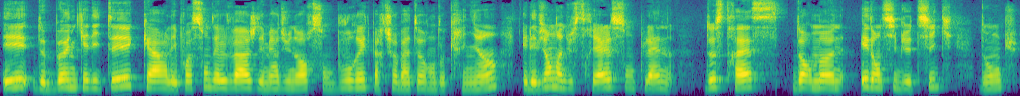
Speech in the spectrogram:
et de bonne qualité car les poissons d'élevage des mers du Nord sont bourrés de perturbateurs endocriniens et les viandes industrielles sont pleines de stress, d'hormones et d'antibiotiques, donc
